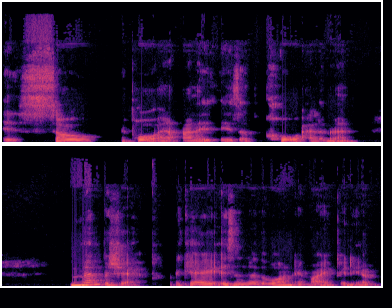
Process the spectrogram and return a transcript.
is so important and it is a core element. Membership, okay, is another one in my opinion.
